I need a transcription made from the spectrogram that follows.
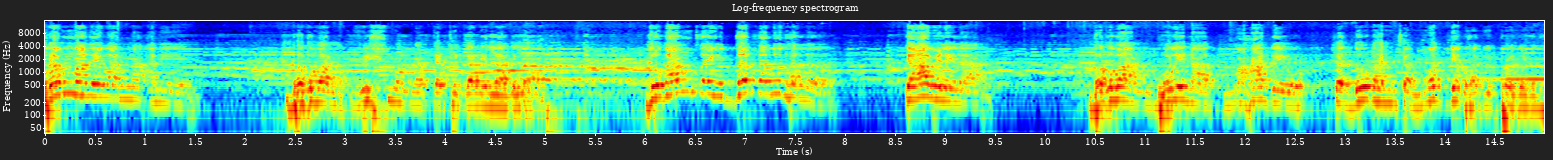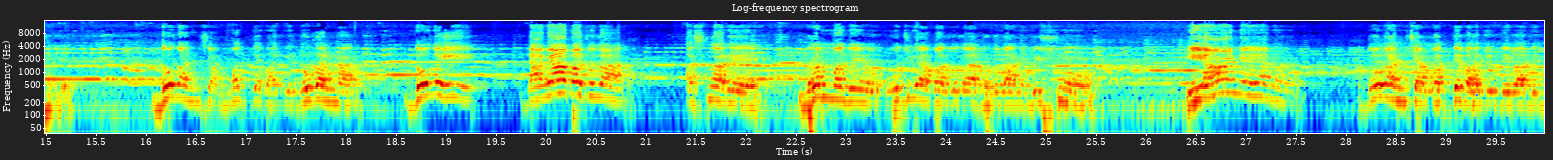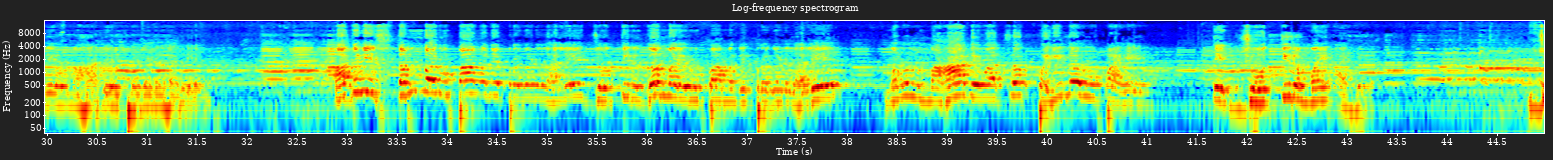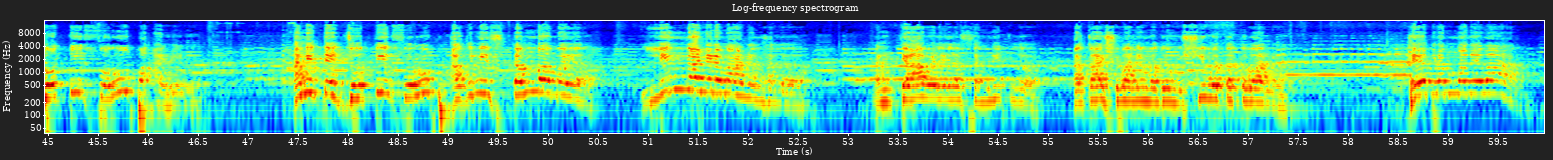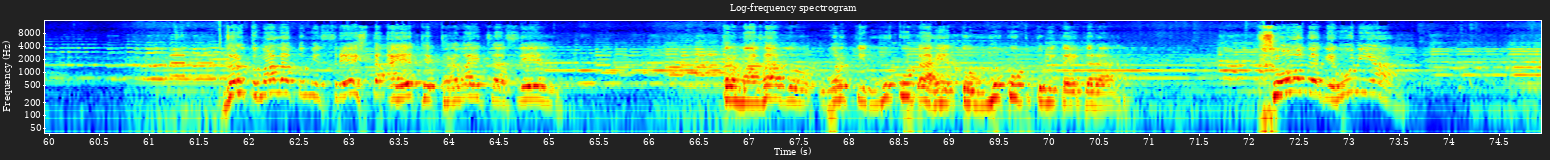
ब्रह्मदेवांना आणि भगवान विष्णूंना त्या ठिकाणी लागला. दोघांचं युद्ध चालू झालं. त्यावेळेला भगवान भोलेनाथ महादेव त्या दोघांच्या मध्यभागी प्रगट झाले. दोघांच्या मध्यभागी दोघांना दोघही डाव्या बाजूला असणारे ब्रह्मदेव उजव्या बाजूला भगवान विष्णू या न्यायानं दोघांच्या मध्यभागी देवादिदेव महादेव प्रगट झाले. अग्निस्तंभ रूपामध्ये प्रगट झाले ज्योतिर्गमय रूपामध्ये प्रगट झाले. म्हणून महादेवाचं पहिलं रूप आहे ते ज्योतिर्मय आहे. ज्योती स्वरूप आहे. आणि ते ज्योती स्वरूप अग्निस्तंभमय लिंग निर्माण झालं. आणि त्यावेळेला सांगितलं आकाशवाणीमधून शिवतत्वानं. हे ब्रह्मदेवा जर तुम्हाला तुम्ही श्रेष्ठ आहेत हे ठरवायचं असेल तर माझा जो वरती मुकुट आहे तो मुकुट तुम्ही काय करा. शोध घेऊन या.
